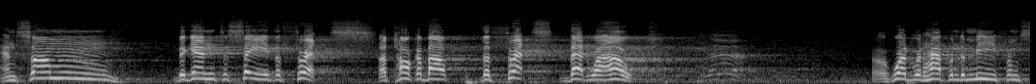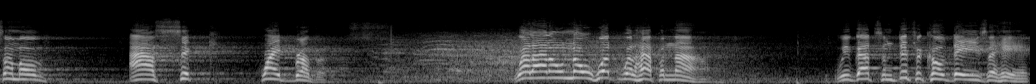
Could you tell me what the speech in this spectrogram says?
And some began to say the threats, or talk about the threats that were out uh, what would happen to me from some of our sick white brothers. Well, I don't know what will happen now. We've got some difficult days ahead.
